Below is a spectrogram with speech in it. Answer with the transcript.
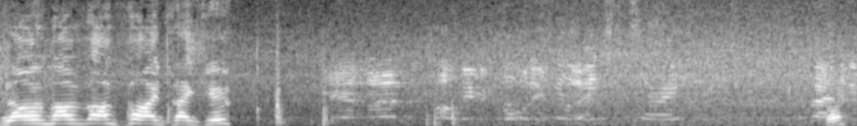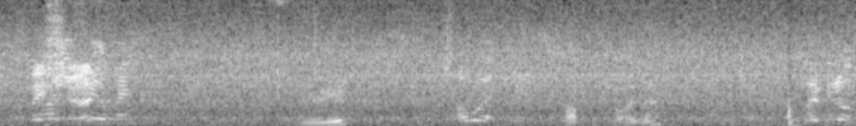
No, I'm, I'm, I'm fine, thank you. Yeah, um, can't be recorded, Filming, please. sorry. Without What? any Why are permission. you? Are you? I work here. Oh, that's right then. Maybe not.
